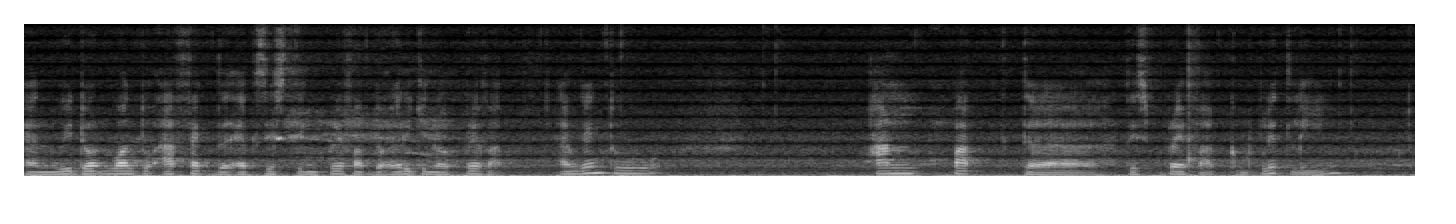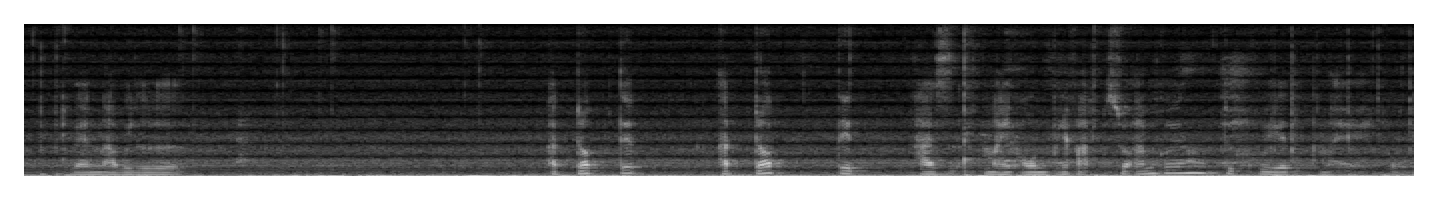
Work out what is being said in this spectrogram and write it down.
and we don't want to affect the existing prefab the original prefab. I'm going to unpack the this prefab completely. Then I will adopt it adopt it as my own prefab. So I'm going to create my own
